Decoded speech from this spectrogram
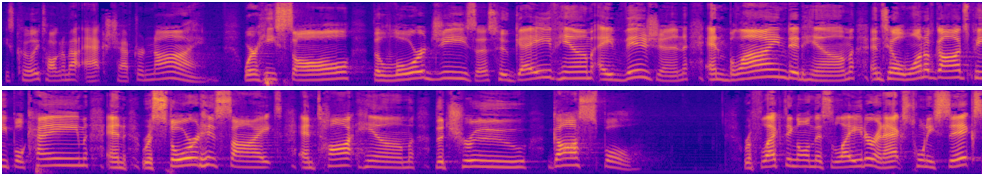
He's clearly talking about Acts chapter 9, where he saw the Lord Jesus who gave him a vision and blinded him until one of God's people came and restored his sight and taught him the true gospel. Reflecting on this later in Acts 26,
